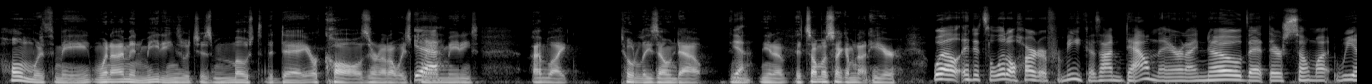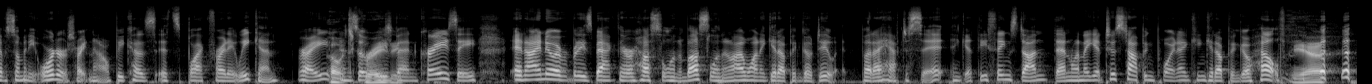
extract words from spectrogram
home with me, when I'm in meetings, which is most of the day, or calls. They're not always Yeah. planned meetings. I'm like totally zoned out. And, Yeah. You know, it's almost like I'm not here. Well, and it's a little harder for me because I'm down there and I know that there's so much, we have so many orders right now because it's Black Friday weekend, right? Oh, and it's so crazy. we've been crazy. And I know everybody's back there hustling and bustling and I want to get up and go do it. But I have to sit and get these things done. Then when I get to a stopping point, I can get up and go help. Yeah.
